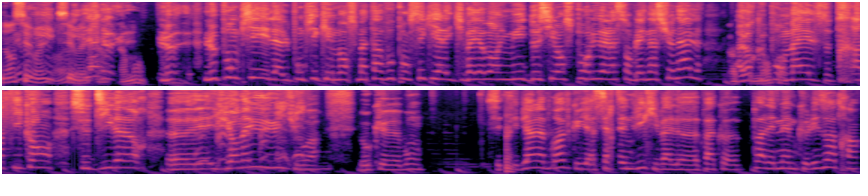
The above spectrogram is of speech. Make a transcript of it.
Non, c'est oui, vrai, c'est et vrai. là, le- pompier, là, le pompier qui est mort ce matin, vous pensez qu'il y a- qu'il va y avoir une minute de silence pour lui à l'Assemblée nationale? Alors que pour pas. Maël, ce trafiquant, ce dealer, euh, il y en a eu une, tu vois. Donc euh, bon, c'est bien la preuve qu'il y a certaines vies qui valent pas les mêmes que les autres. Hein.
